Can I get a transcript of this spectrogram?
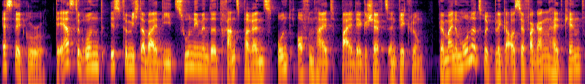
Estate Guru. Der erste Grund ist für mich dabei die zunehmende Transparenz und Offenheit bei der Geschäftsentwicklung. Wer meine Monatsrückblicke aus der Vergangenheit kennt,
